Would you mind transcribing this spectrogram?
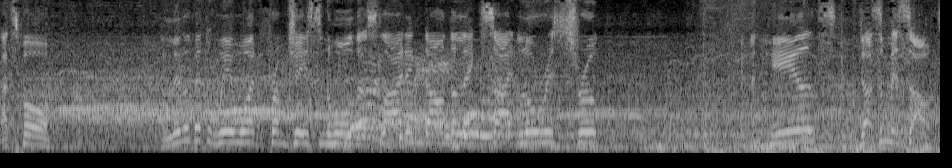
That's four. A little bit wayward from Jason Holder, sliding down the leg side, low risk stroke. Hales doesn't miss out.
